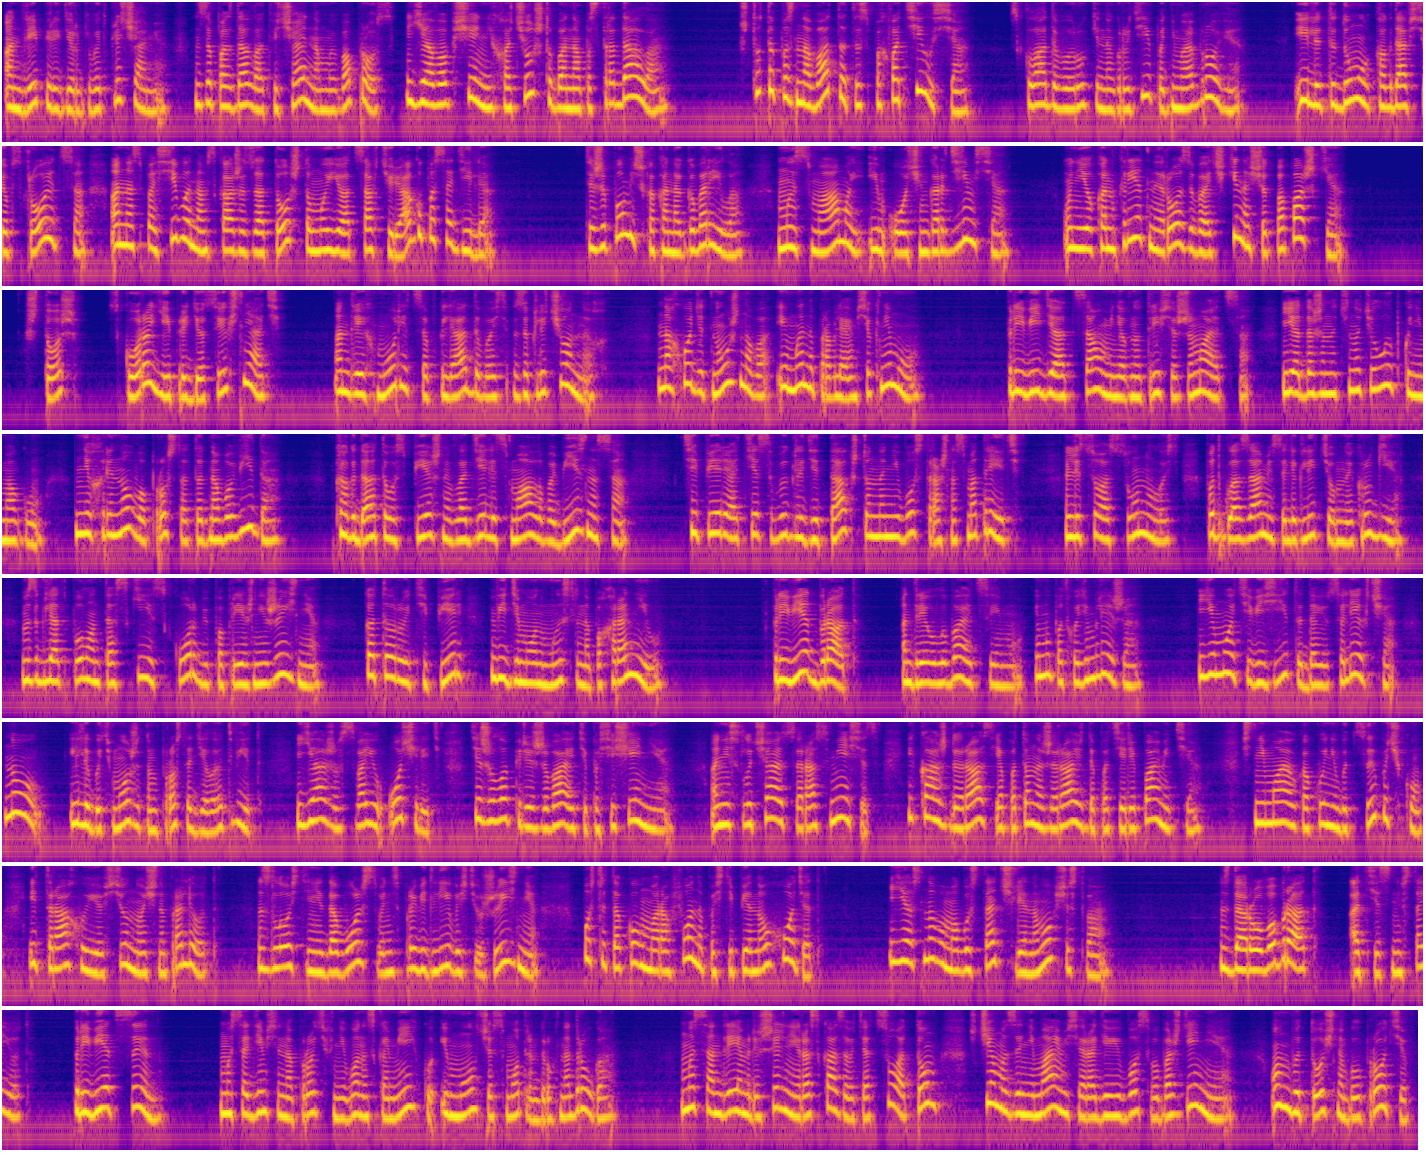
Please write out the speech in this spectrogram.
Андрей передергивает плечами, запоздало отвечая на мой вопрос. «Я вообще не хочу, чтобы она пострадала». «Что-то поздновато ты спохватился», складываю руки на груди и поднимаю брови. «Или ты думал, когда все вскроется, она спасибо нам скажет за то, что мы ее отца в тюрягу посадили?» «Ты же помнишь, как она говорила? Мы с мамой им очень гордимся. У нее конкретные розовые очки насчет папашки». «Что ж, Скоро ей придется их снять. Андрей хмурится, вглядываясь в заключенных. Находит нужного, и мы направляемся к нему. При виде отца у меня внутри все сжимается. Я даже натянуть улыбку не могу. Мне хреново просто от одного вида. Когда-то успешный владелец малого бизнеса, теперь отец выглядит так, что на него страшно смотреть. Лицо осунулось, под глазами залегли темные круги. Взгляд полон тоски и скорби по прежней жизни, которую теперь, видимо, он мысленно похоронил. «Привет, брат!» Андрей улыбается ему, и мы подходим ближе. Ему эти визиты даются легче, ну, или, быть может, он просто делает вид. Я же, в свою очередь, тяжело переживаю эти посещения. Они случаются раз в месяц, и каждый раз я потом нажираюсь до потери памяти – Снимаю какую-нибудь цыпочку и трахаю ее всю ночь напролет. Злость и недовольство несправедливостью жизни после такого марафона постепенно уходят. И я снова могу стать членом общества. «Здорово, брат!» Отец не встает. «Привет, сын!» Мы садимся напротив него на скамейку и молча смотрим друг на друга. Мы с Андреем решили не рассказывать отцу о том, с чем мы занимаемся ради его освобождения – он бы точно был против.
